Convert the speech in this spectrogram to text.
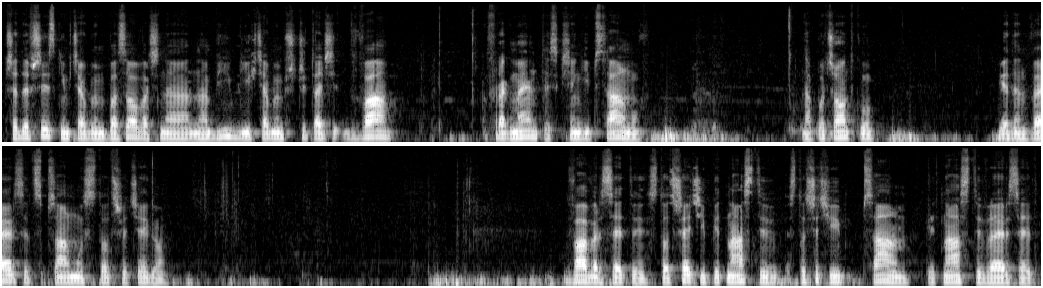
przede wszystkim chciałbym bazować na, na Biblii, chciałbym przeczytać dwa fragmenty z Księgi Psalmów. Na początku jeden werset z Psalmu 103. Dwa wersety. 103, 15, 103 Psalm, 15 werset.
